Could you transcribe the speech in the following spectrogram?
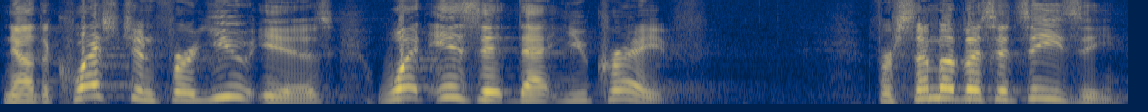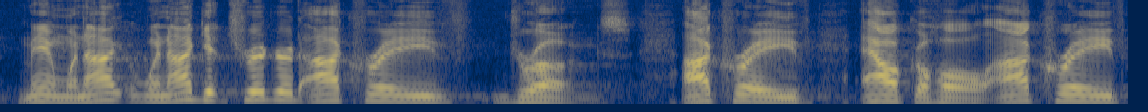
Now, the question for you is what is it that you crave? For some of us, it's easy. Man, when I, when I get triggered, I crave drugs. I crave alcohol. I crave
